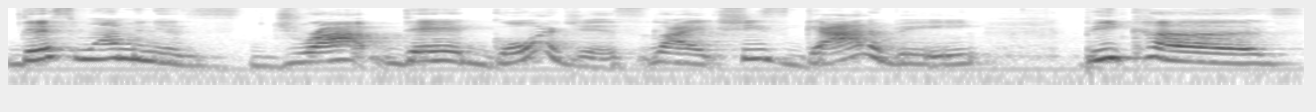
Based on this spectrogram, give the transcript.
this woman is drop dead gorgeous. Like she's gotta be because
